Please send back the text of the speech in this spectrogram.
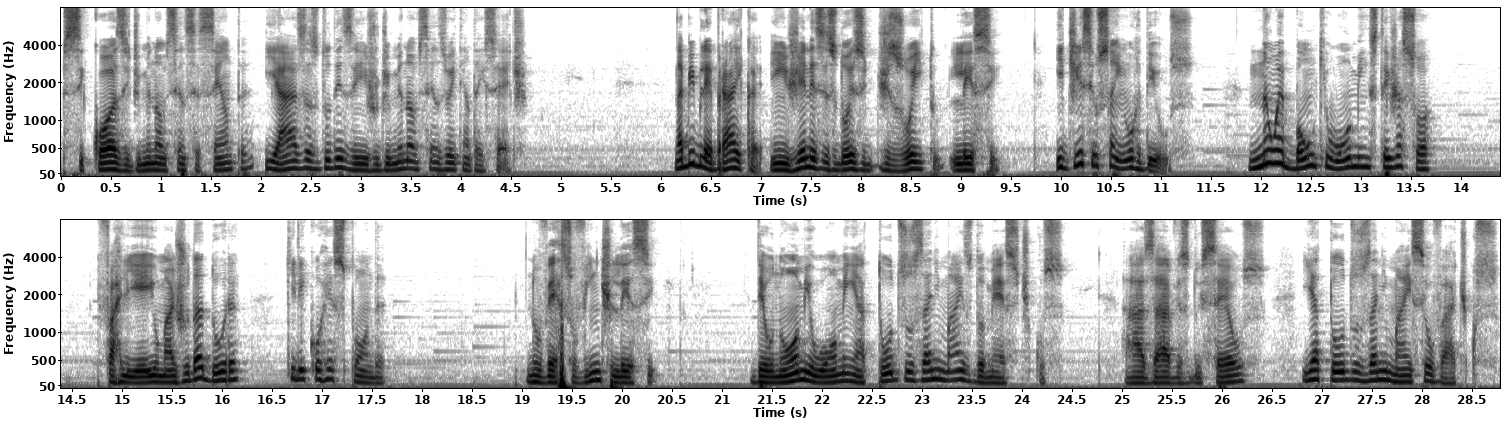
Psicose de 1960 e Asas do Desejo de 1987. Na Bíblia hebraica, em Gênesis 2:18, lê-se: E disse o Senhor Deus: Não é bom que o homem esteja só. Far-lhe-ei uma ajudadora que lhe corresponda. No verso 20 lê-se: Deu nome o homem a todos os animais domésticos, às aves dos céus e a todos os animais selváticos.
